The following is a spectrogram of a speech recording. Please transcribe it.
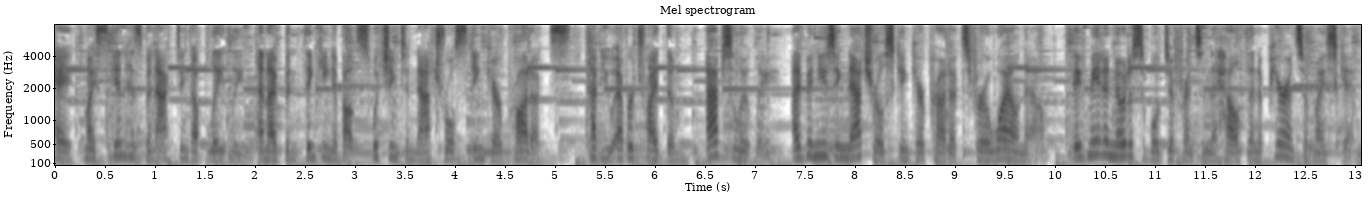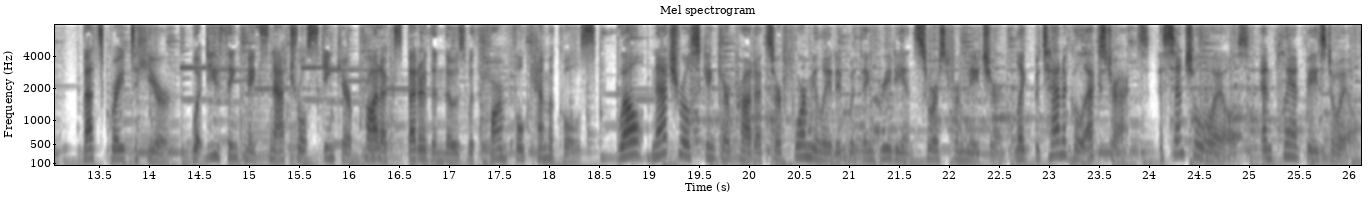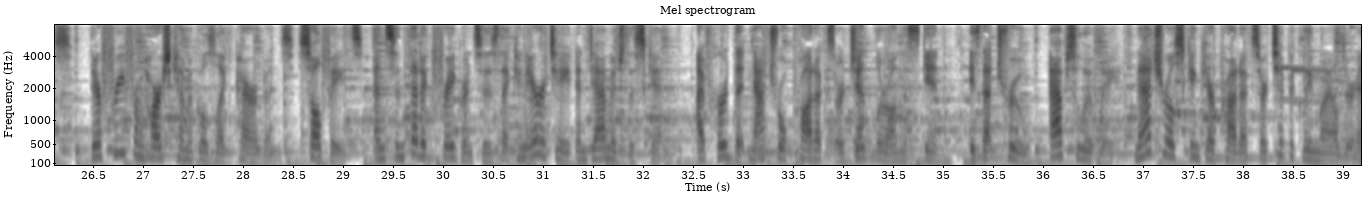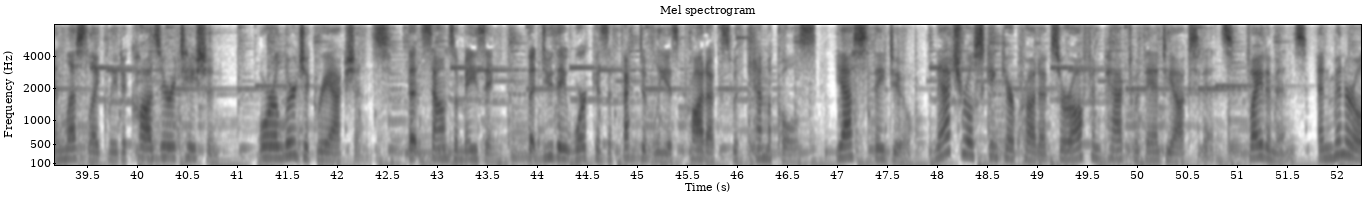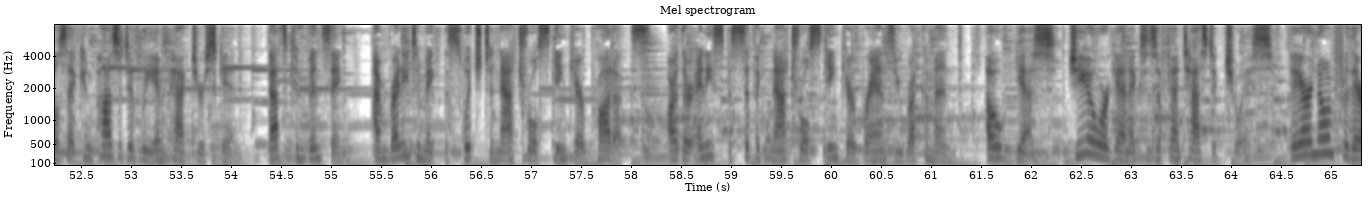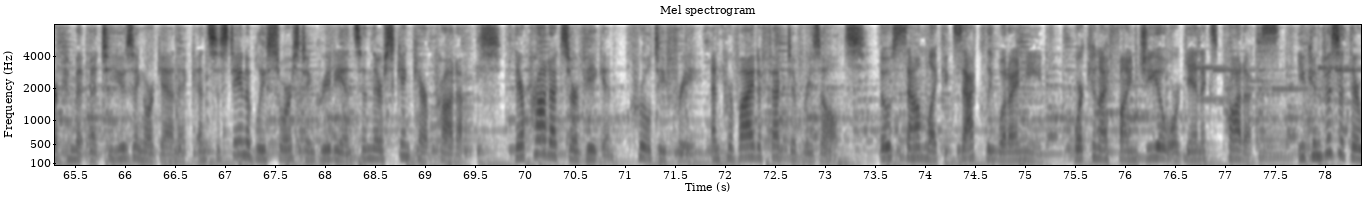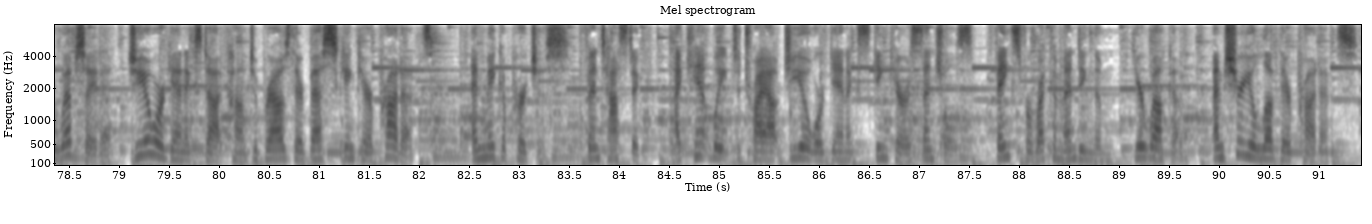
Hey, my skin has been acting up lately, and I've been thinking about switching to natural skincare products. Have you ever tried them? Absolutely. I've been using natural skincare products for a while now. They've made a noticeable difference in the health and appearance of my skin. That's great to hear. What do you think makes natural skincare products better than those with harmful chemicals? Well, natural skincare products are formulated with ingredients sourced from nature, like botanical extracts, essential oils, and plant based oils. They're free from harsh chemicals like parabens, sulfates, and synthetic fragrances that can irritate and damage the skin. I've heard that natural products are gentler on the skin. Is that true? Absolutely. Natural skincare products are typically milder and less likely to cause irritation or allergic reactions. That sounds amazing, but do they work as effectively as products with chemicals? Yes, they do. Natural skincare products are often packed with antioxidants, vitamins, and minerals that can positively impact your skin. That's convincing. I'm ready to make the switch to natural skincare products. Are there any specific natural skincare brands you recommend? Oh, yes. Gio Organics is a fantastic choice. They are known for their commitment to using organic and sustainably sourced ingredients in their skincare products. Their products are vegan, cruelty free, and provide effective results. Those sound like exactly what I need. Where can I find Gio Organics products? You can visit their website at gioorganics.com to browse their best skincare products and make a purchase. Fantastic. I can't wait to try out Gio Organics skincare essentials. Thanks for recommending them. You're welcome. I'm sure you'll love their products.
